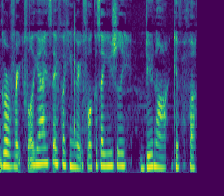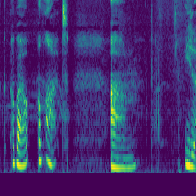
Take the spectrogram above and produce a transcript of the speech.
grateful. Yeah, I say fucking grateful because I usually do not give a fuck about a lot. Um, you know,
